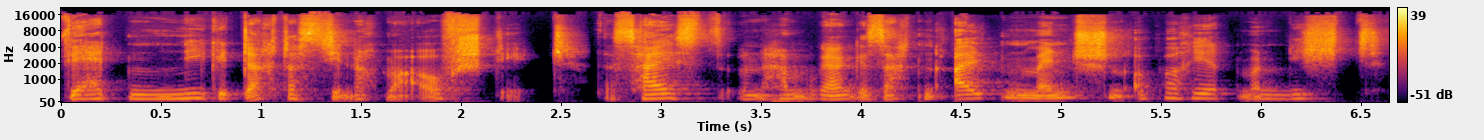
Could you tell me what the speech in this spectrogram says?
wir hätten nie gedacht, dass die nochmal aufsteht. Das heißt, und haben dann gesagt, einen alten Menschen operiert man nicht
